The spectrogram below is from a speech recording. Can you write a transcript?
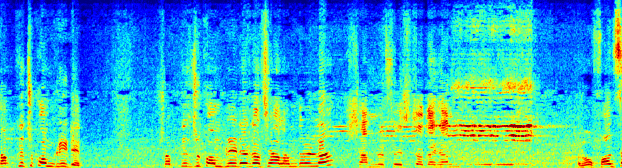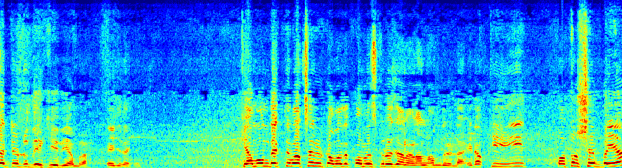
সবকিছু কমপ্লিটেড সবকিছু কমপ্লিটেড আছে আলহামদুলিল্লাহ। সামনের ফেসটা দেখান। এবং ফ্রন্ট সাইডটা একটু দেখিয়ে দিই আমরা। এই যে দেখেন। কেমন দেখতে পাচ্ছেন একটু আমাদের কমেন্টস করে জানান আলহামদুলিল্লাহ। এটা কি? কত শেপ ভাইয়া?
